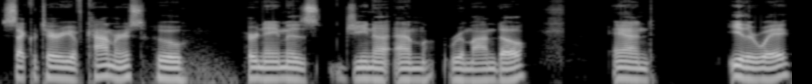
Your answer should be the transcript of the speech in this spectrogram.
Secretary of Commerce, who her name is Gina M. Raimondo, and Either way,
